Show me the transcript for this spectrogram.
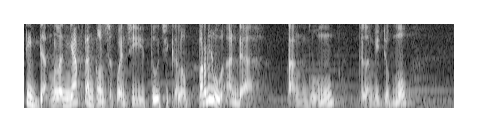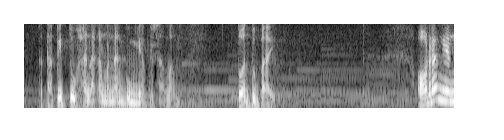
Tidak melenyapkan konsekuensi itu jikalau perlu Anda tanggung dalam hidupmu, tetapi Tuhan akan menanggungnya bersamamu. Tuhan itu baik. Orang yang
